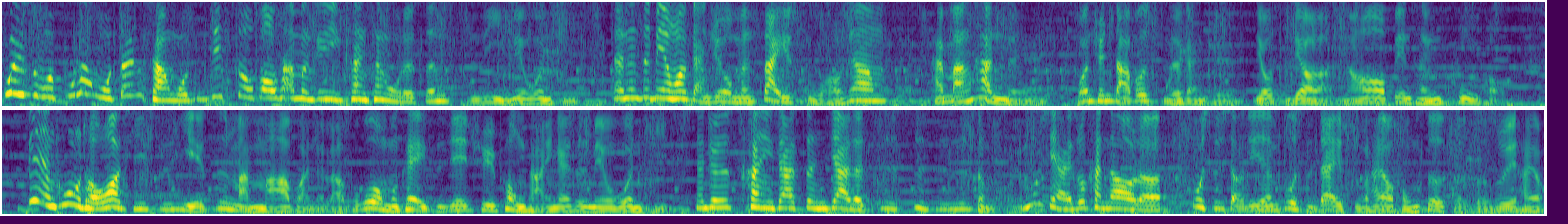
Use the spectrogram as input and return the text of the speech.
为什么不让我登场？我直接揍爆他们，给你看看我的生死力没有问题。但是这边的话，感觉我们袋鼠好像还蛮悍的耶，完全打不死的感觉，有死掉了，然后变成骷髅头。变成骷髅头的话，其实也是蛮麻烦的啦。不过我们可以直接去碰它，应该是没有问题。那就是看一下剩下的字四只是什么。目前来说看到了不死小敌人、不死袋鼠，还有红色蛇蛇，所以还有……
